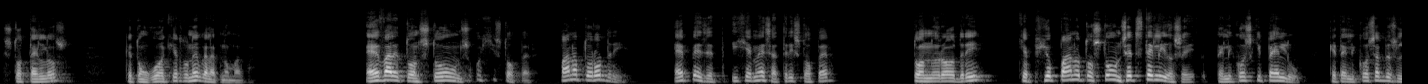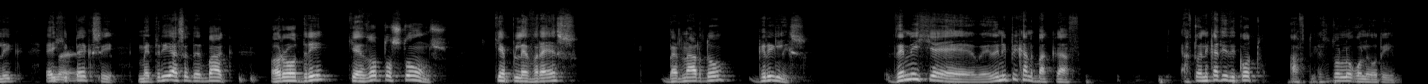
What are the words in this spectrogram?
στο τέλος και τον Walker τον έβγαλε την ομάδα. Έβαλε τον Stones, όχι στόπερ, πάνω από το Ρόντρι. Έπαιζε, είχε μέσα τρεις στόπερ, τον Ρόντρι και πιο πάνω το Stones. Έτσι τελείωσε. Τελικός κυπέλου και τελικός Champions League έχει ναι. παίξει με τρία center back Ρόντρι και εδώ το Stones. Και πλευρές Μπερνάρντο Γκρίλι. Δεν, είχε, δεν υπήρχαν backup. Αυτό είναι κάτι δικό του. Αυτό, γι' αυτό το λόγο λέω ότι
